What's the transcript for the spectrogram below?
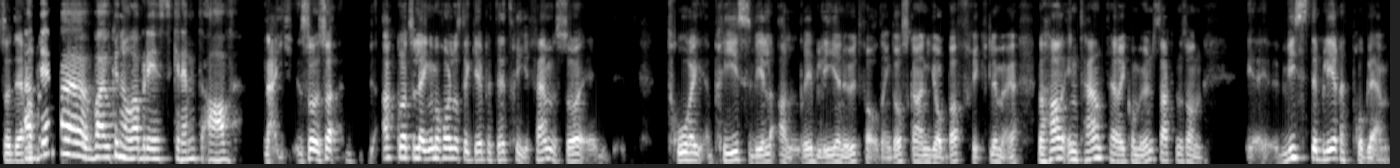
Så det, har... ja, det var jo ikke noe å bli skremt av. Nei, så, så akkurat så lenge vi holder oss til GPT 3.5, så tror jeg pris vil aldri bli en utfordring. Da skal en jobbe fryktelig mye. Vi har internt her i kommunen sagt en sånn hvis det blir et problem,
